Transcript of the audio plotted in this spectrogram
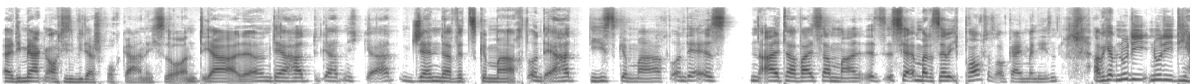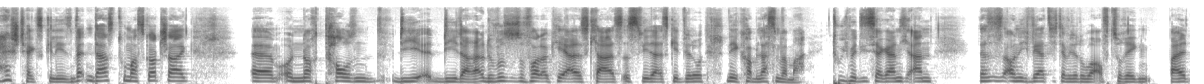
Äh, die merken auch diesen Widerspruch gar nicht so. Und ja, der, der hat, der hat nicht, er hat einen Genderwitz gemacht und er hat dies gemacht und er ist ein alter weißer Mann. Es ist ja immer dasselbe. Ich brauche das auch gar nicht mehr lesen. Aber ich habe nur die, nur die, die Hashtags gelesen. Wetten das, Thomas Gottschalk ähm, und noch tausend, die, die da rein. Du wusstest sofort, okay, alles klar, es ist wieder, es geht wieder los. Nee, komm, lassen wir mal. Tue ich mir dieses Jahr gar nicht an das ist auch nicht wert, sich da wieder drüber aufzuregen, weil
